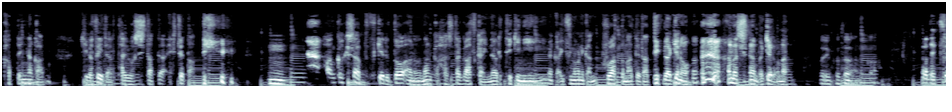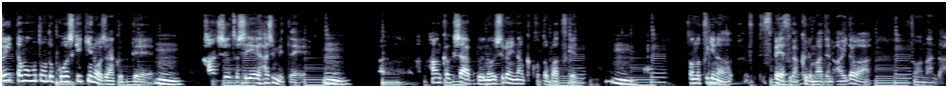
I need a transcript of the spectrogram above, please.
勝手になんか気がついたら対応したって、してたっていう。うん。半角シャープつけると、あの、なんかハッシュタグ扱いになる的に、なんかいつの間にかふわっとなってたっていうだけの話なんだけどな。そういうことなのか。だってツイッターももともと公式機能じゃなくって、うん。監修としてやり始めて、うん。あの半角シャープの後ろになんか言葉つけ、うん。その次のスペースが来るまでの間は、そうなんだ。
